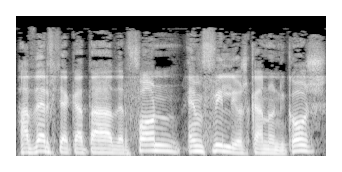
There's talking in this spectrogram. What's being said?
αδέρφια κατά αδερφών, εμφύλιος κανονικός.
